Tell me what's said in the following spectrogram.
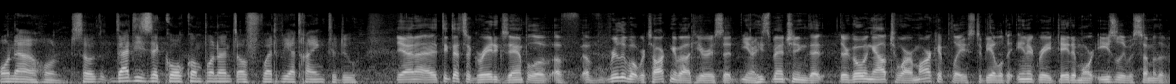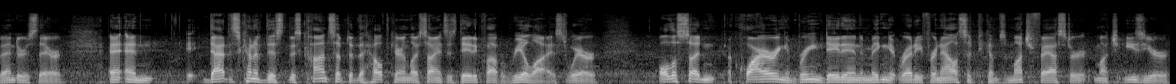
on our own. So that is a core component of what we are trying to do. Yeah, and I think that's a great example of, of, of, really what we're talking about here is that you know he's mentioning that they're going out to our marketplace to be able to integrate data more easily with some of the vendors there, and, and that is kind of this, this concept of the healthcare and life sciences data cloud realized where all of a sudden acquiring and bringing data in and making it ready for analysis becomes much faster, much easier.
